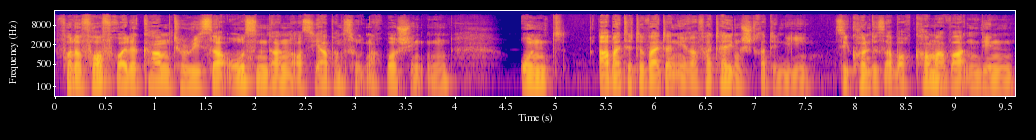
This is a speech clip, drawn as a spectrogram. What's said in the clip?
Voller Vorfreude kam Theresa Olsen dann aus Japan zurück nach Washington und arbeitete weiter in ihrer Verteidigungsstrategie. Sie konnte es aber auch kaum erwarten, den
